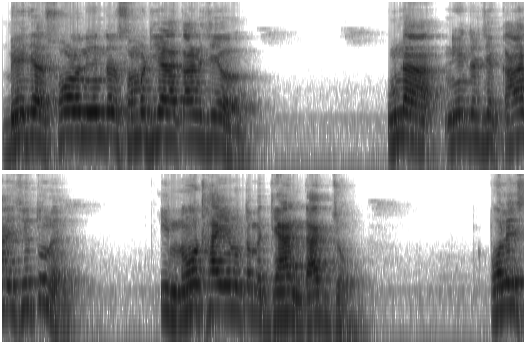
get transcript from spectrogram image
બે હજાર સોળની અંદર સમઢિયાળા કાંડ જે ઉનાની અંદર જે કાંડ થયું હતું ને એ ન થાય એનું તમે ધ્યાન રાખજો. પોલીસ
